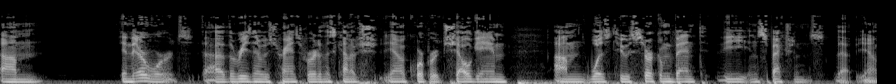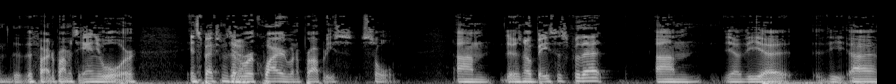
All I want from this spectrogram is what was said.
um, in their words, uh, the reason it was transferred in this kind of sh- you know corporate shell game um, was to circumvent the inspections that you know the, the fire department's annual or inspections that Yeah. are required when a property's sold. Um, there's no basis for that. Um, you know the uh, the uh,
